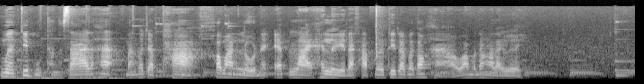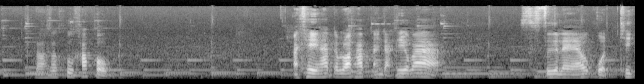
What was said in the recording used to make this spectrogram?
เมื่อที่ปุ่มทางซ้ายนะฮะ มันก็จะพาเข้ามาโหลดในแอปไลน์ให้เลยนะครับ โดยที่เราไม่ต้องหาว่าไมันต้องอะไรเลย รอสักครู่ครับผม โอเคครับเรียบร้อยครับ หลังจากที่ว่าซื้อแล้วกดคลิก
